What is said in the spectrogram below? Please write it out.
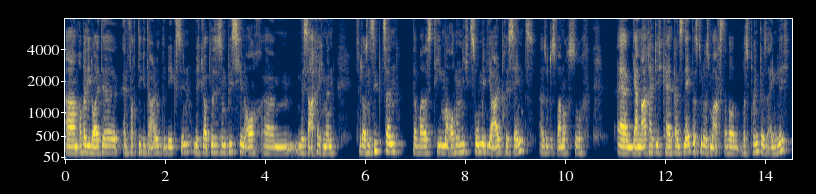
ähm, aber die Leute einfach digital unterwegs sind. Und ich glaube, das ist so ein bisschen auch ähm, eine Sache. Ich meine, 2017, da war das Thema auch noch nicht so medial präsent. Also das war noch so, ähm, ja, Nachhaltigkeit ganz nett, dass du das machst, aber was bringt das eigentlich?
